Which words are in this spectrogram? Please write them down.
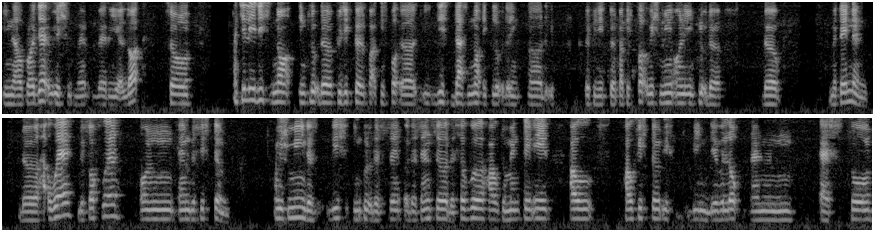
in our project which very a lot. So actually this not include the physical parking spot uh, this does not include the, uh, the the physical parking spot, which mean only include the the maintenance, the hardware, the software on and the system, which mean the, this include the the sensor, the server, how to maintain it, how how system is being developed and as so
